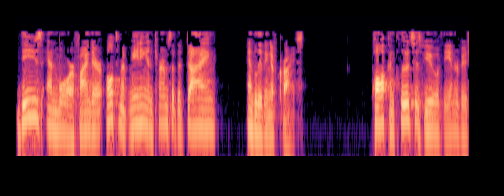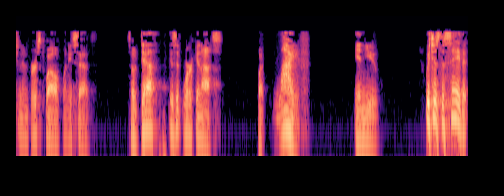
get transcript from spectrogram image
These and more find their ultimate meaning in terms of the dying and living of Christ. Paul concludes his view of the inner vision in verse 12 when he says, So death is at work in us, but life in you. Which is to say that,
